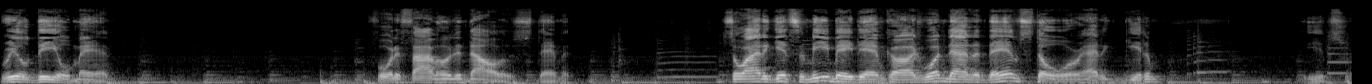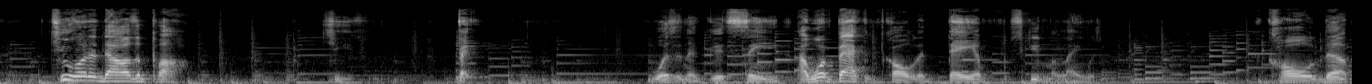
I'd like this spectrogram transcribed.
real deal, man. $4,500, damn it. So I had to get some eBay damn cards. One down the damn store. I had to get them. Right. $200 a pop. Jesus. Wasn't a good scene. I went back and called the damn, excuse my language. Called up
